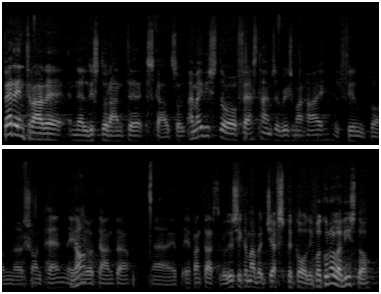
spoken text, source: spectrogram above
Per entrare nel ristorante scalzo, hai mai visto Fast Times at Ridgemont High, il film con eh, Sean Penn negli No. anni 80? Eh, è, è fantastico. Lui si chiamava Jeff Spicoli. Qualcuno l'ha visto?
